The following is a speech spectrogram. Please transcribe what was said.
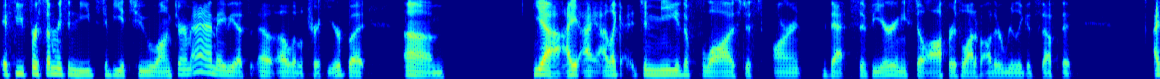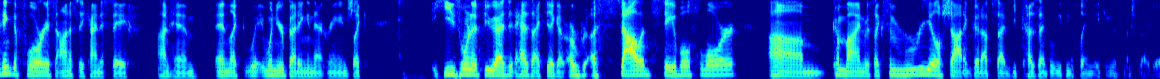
if he for some reason needs to be a two long term, eh, maybe that's a, a, little trickier. But um, yeah, I, I, I like to me the flaws just aren't that severe, and he still offers a lot of other really good stuff that I think the floor is honestly kind of safe on him. And like w- when you're betting in that range, like he's one of the few guys that has I feel like a, a solid stable floor um combined with like some real shot at good upside because I believe in the playmaking as much as I do.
